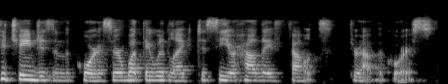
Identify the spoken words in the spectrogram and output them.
to changes in the course or what they would like to see or how they felt throughout the course.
